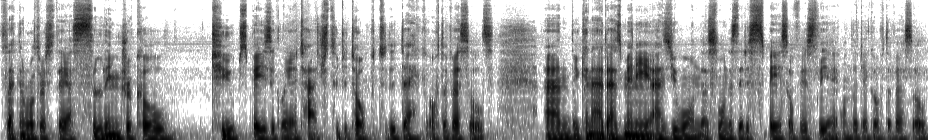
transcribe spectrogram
Flettner rotors, they are cylindrical tubes basically attached to the top, to the deck of the vessels. And you can add as many as you want, as long as there is space, obviously, on the deck of the vessel.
